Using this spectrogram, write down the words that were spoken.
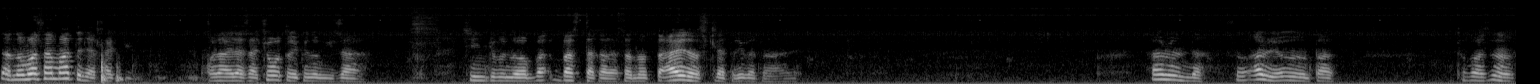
野間さんもあったじゃん、さっき。この間さ、京都行くのにさ、新宿のババスだからさ、乗った、ああいうの好きだったらよかったな、あれ。あるんだ。そう、あるよ、うん、パ飛ばす、うん。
